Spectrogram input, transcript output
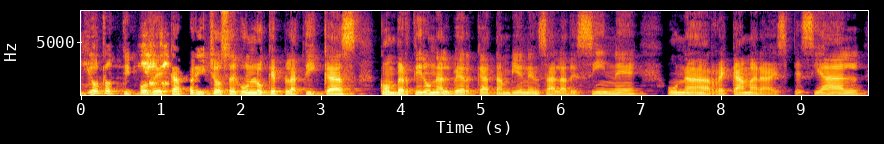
Y otro tipo de capricho, según lo que platicas, convertir una alberca también en sala de cine, una recámara especial,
